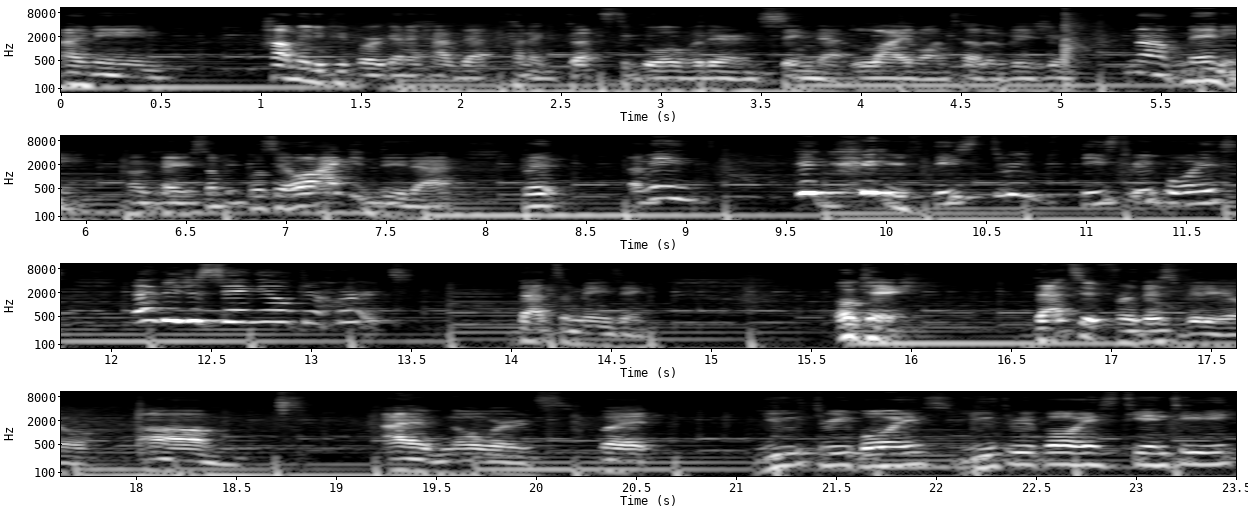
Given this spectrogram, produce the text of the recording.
I mean, how many people are gonna have that kind of guts to go over there and sing that live on television? Not many. Okay. Some people say, "Well, I can do that," but I mean, good grief! These three, these three boys, and they just sang out their hearts. That's amazing. Okay, that's it for this video. Um, I have no words, but you three boys, you three boys, TNT,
